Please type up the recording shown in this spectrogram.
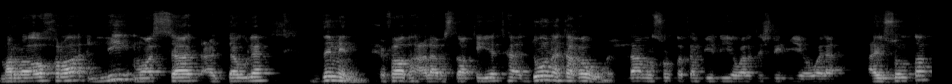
مرة أخرى لمؤسسات الدولة ضمن حفاظها على مصداقيتها دون تغول لا من سلطة تنفيذية ولا تشريعية ولا أي سلطة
